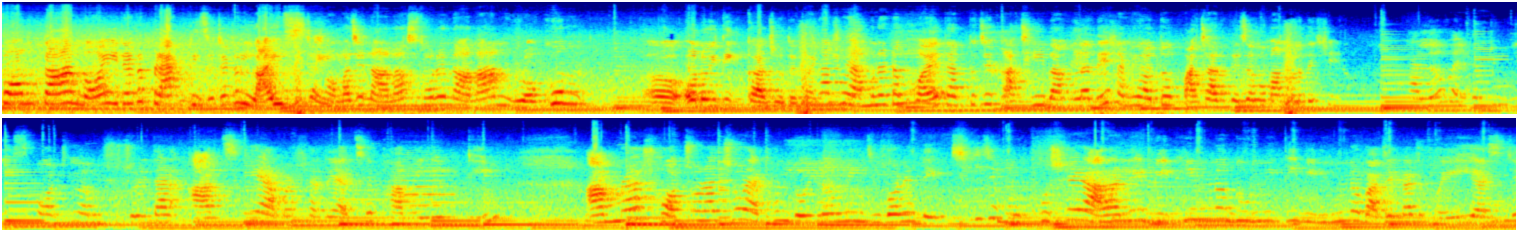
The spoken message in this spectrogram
ফর্ম তা নয়, এটা একটা প্র্যাকটিস, এটা একটা লাইফস্টাইল সমাজে নানা স্তরে নানান রকম অনৈতিক কাজ হতে থাকে। আসলে এমন একটা ভয় থাকতো যে কাছেই বাংলাদেশ, আমি হয়তো পাচার হয়ে যাব বাংলাদেশে। Hello welcome to we spot you আমি সুচরিতার আজকে আমার সাথে আছে ভামিনীর টিম আমরা সচরাচর এখন দৈনন্দিন জীবনে দেখছি যে মুখোশের আড়ালে বিভিন্ন দুর্নীতি বাজে কাজ হয়েই আসছে,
